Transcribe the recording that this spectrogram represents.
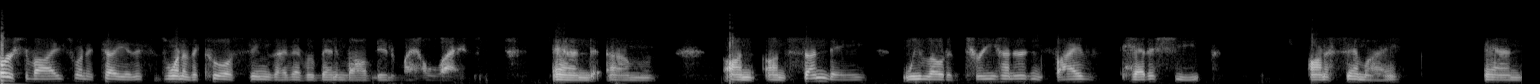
first of all, I just want to tell you this is one of the coolest things I've ever been involved in in my whole life. And um, on on Sunday, we loaded 305 head of sheep on a semi and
